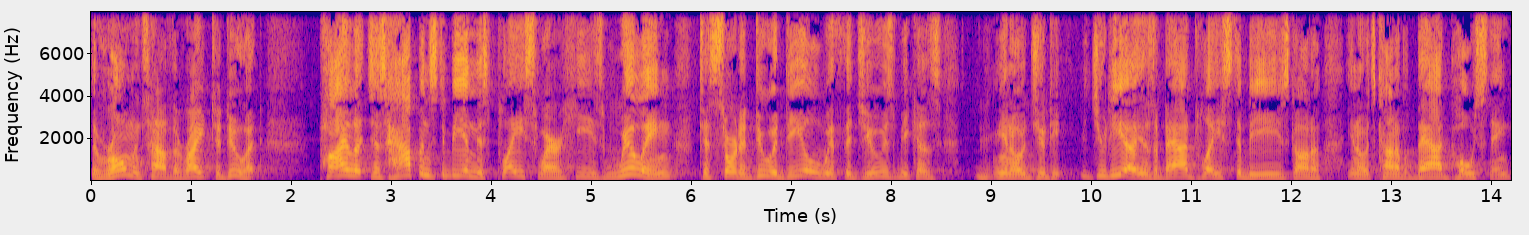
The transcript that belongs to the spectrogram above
The Romans have the right to do it. Pilate just happens to be in this place where he's willing to sort of do a deal with the Jews because, you know, Judea is a bad place to be. He's got a, you know, it's kind of a bad posting.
